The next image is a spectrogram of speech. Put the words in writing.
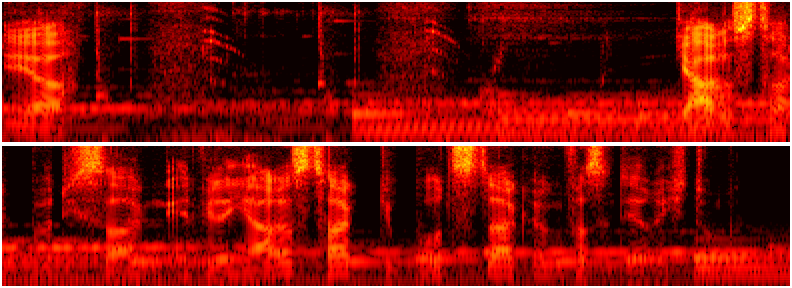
Ja. Jahrestag, würde ich sagen. Entweder Jahrestag, Geburtstag, irgendwas in der Richtung.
